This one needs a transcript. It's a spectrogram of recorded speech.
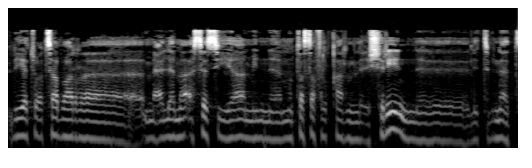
اللي تعتبر آه، معلمة أساسية من منتصف القرن العشرين آه، اللي تبنات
